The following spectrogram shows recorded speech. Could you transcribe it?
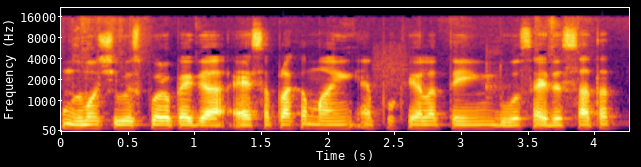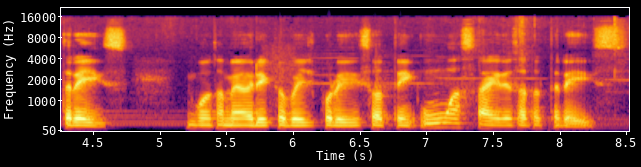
Um dos motivos por eu pegar essa placa-mãe é porque ela tem duas saídas SATA 3, enquanto a maioria que eu vejo por aí só tem uma saída SATA 3.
